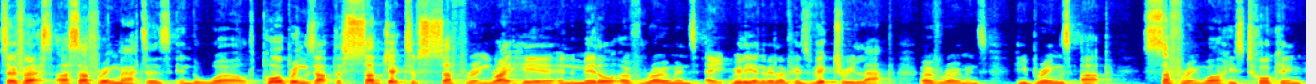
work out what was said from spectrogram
So, first, our suffering matters in the world. Paul brings up the subject of suffering right here in the middle of Romans 8, really in the middle of his victory lap of Romans. He brings up suffering while he's talking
